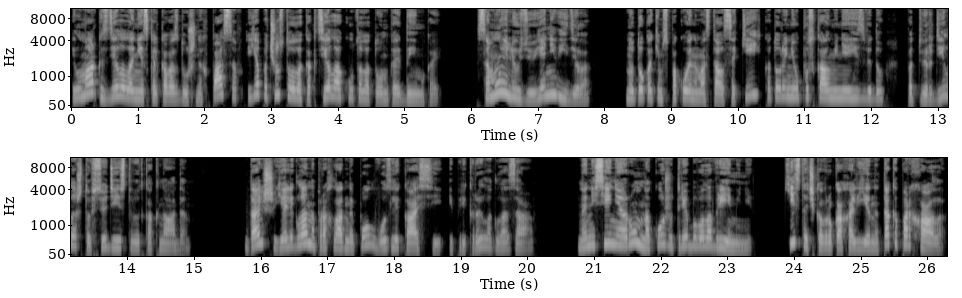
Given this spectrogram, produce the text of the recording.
Илмарк сделала несколько воздушных пасов, и я почувствовала, как тело окутало тонкой дымкой. Саму иллюзию я не видела, но то, каким спокойным остался Кей, который не упускал меня из виду, подтвердило, что все действует как надо. Дальше я легла на прохладный пол возле Кассии и прикрыла глаза. Нанесение рун на кожу требовало времени. Кисточка в руках Альены так и порхала,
